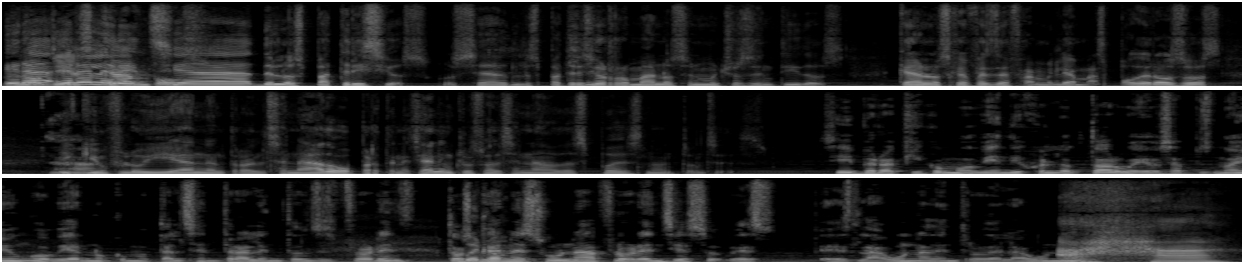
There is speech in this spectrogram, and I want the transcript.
Era, era la herencia de los patricios, o sea, los patricios romanos en muchos sentidos, que eran los jefes de familia más poderosos y que influían dentro del Senado o pertenecían incluso al Senado después, ¿no? Entonces. Sí, pero aquí, como bien dijo el doctor, güey, o sea, pues no hay un gobierno como tal central, entonces Florencia, Toscana es una, Florencia es, es, la una dentro de la una. Ajá.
